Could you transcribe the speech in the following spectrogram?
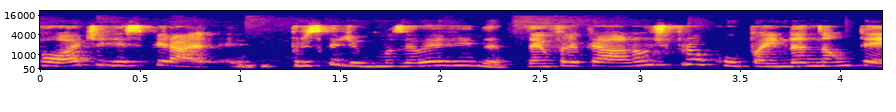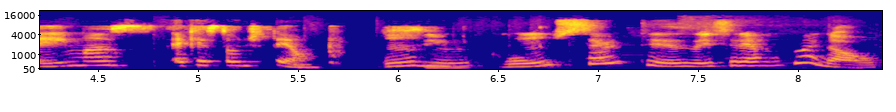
pode respirar. Por isso que eu digo, museu é vida. Daí eu falei pra ela, não te preocupa, ainda não tem, mas é questão de tempo. Uhum, com certeza, isso seria muito legal.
